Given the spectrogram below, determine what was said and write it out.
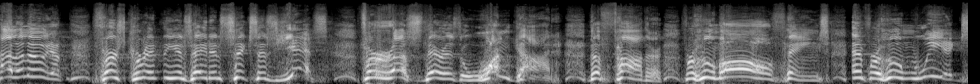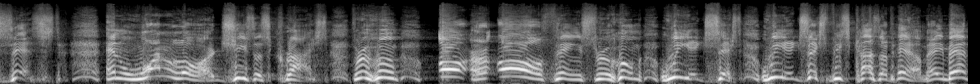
Hallelujah. 1 Corinthians 8 and 6 says, Yes, for us there is one God, the Father, for whom all things and for whom we exist, and one Lord, Jesus Christ, through whom all, are all things through whom we exist. We exist because of Him. Amen.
